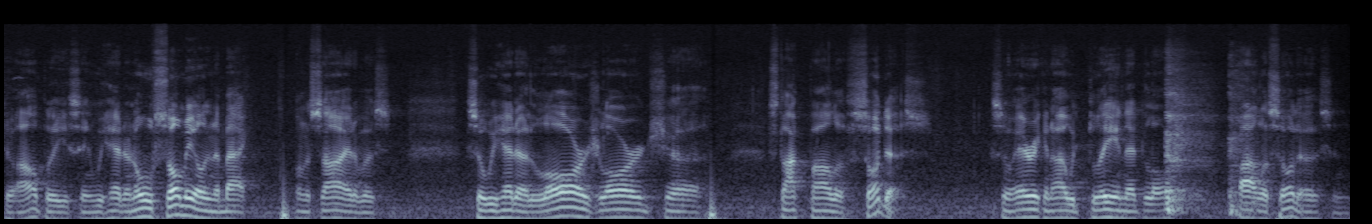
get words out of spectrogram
to our place, and we had an old sawmill in the back on the side of us. So we had a large, large uh, stockpile of sawdust. So Eric and I would play in that large pile of sawdust, and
